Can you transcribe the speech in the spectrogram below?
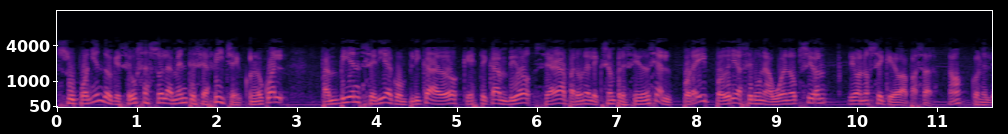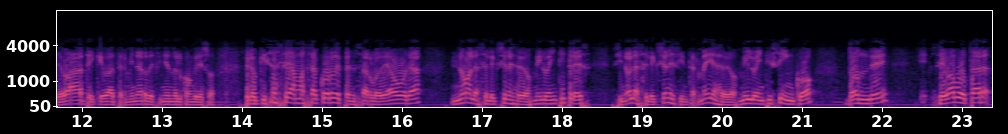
suponiendo que se usa solamente ese afiche, con lo cual también sería complicado que este cambio se haga para una elección presidencial. Por ahí podría ser una buena opción, digo, no sé qué va a pasar, ¿no? Con el debate y qué va a terminar definiendo el Congreso, pero quizás sea más acorde pensarlo de ahora, no a las elecciones de 2023, sino a las elecciones intermedias de 2025, donde eh, se va a votar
